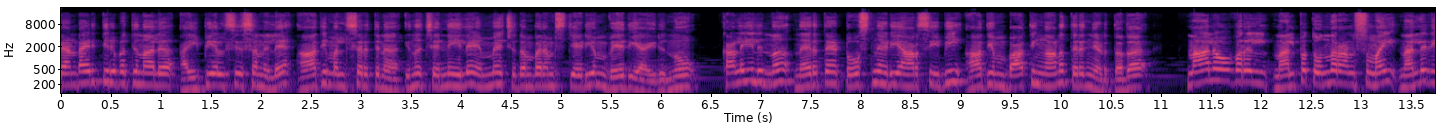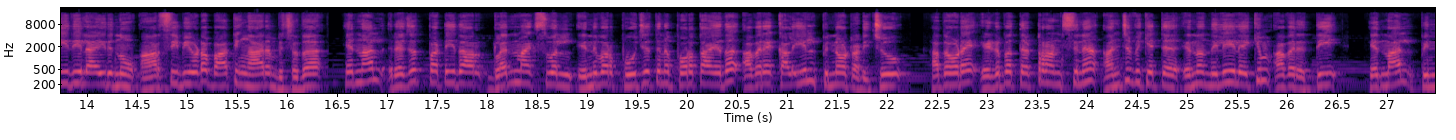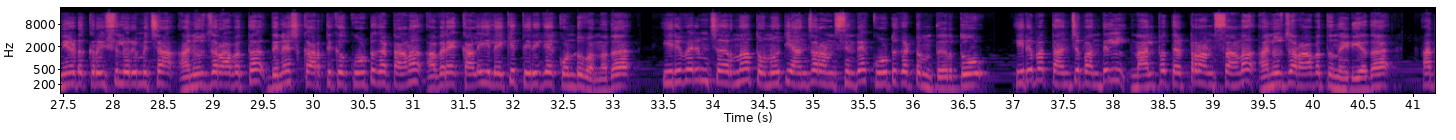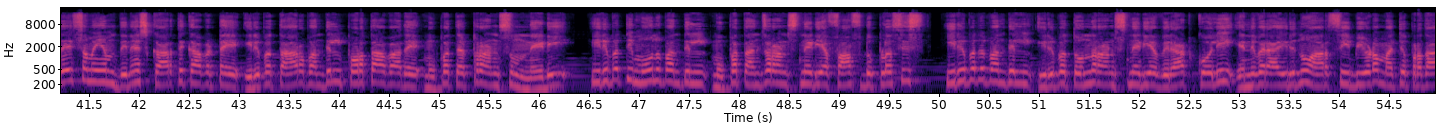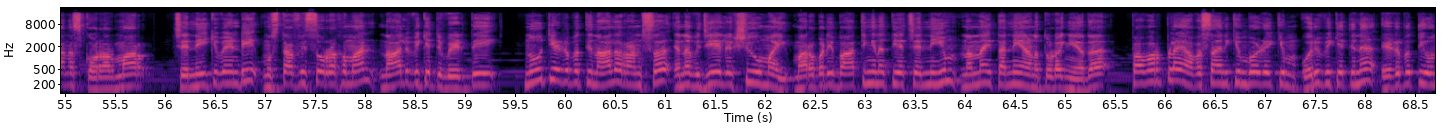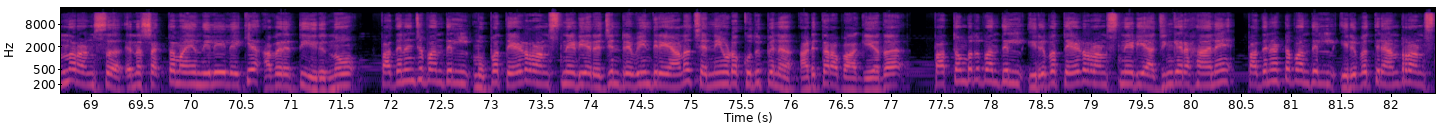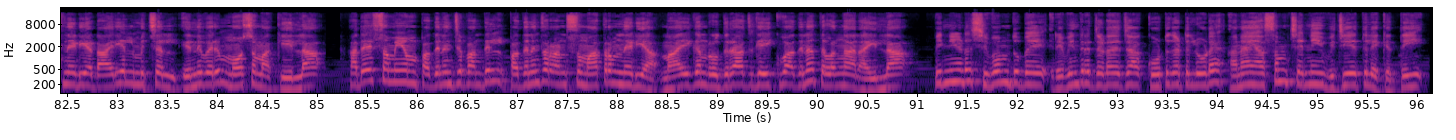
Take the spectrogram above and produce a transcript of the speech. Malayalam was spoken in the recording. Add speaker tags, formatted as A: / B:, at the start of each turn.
A: രണ്ടായിരത്തി ഇരുപത്തിനാല് ഐ പി എൽ സീസണിലെ ആദ്യ മത്സരത്തിന് ഇന്ന് ചെന്നൈയിലെ എം എ ചിദംബരം സ്റ്റേഡിയം വേദിയായിരുന്നു. കളിയിൽ ഇന്ന് നേരത്തെ ടോസ് നേടിയ ആർ സി ബി ആദ്യം ബാറ്റിംഗ് ആണ് തിരഞ്ഞെടുത്തത്. നാല് ഓവറിൽ നാൽപ്പത്തൊന്ന് റൺസുമായി നല്ല രീതിയിലായിരുന്നു ആർ സി ബിയുടെ ബാറ്റിംഗ് ആരംഭിച്ചത്. എന്നാൽ രജത് പട്ടീദാർ ഗ്ലെൻ മാക്സ്വൽ എന്നിവർ പൂജ്യത്തിന് പുറത്തായത് അവരെ കളിയിൽ പിന്നോട്ടടിച്ചു. അതോടെ എഴുപത്തെട്ട് റൺസിന് അഞ്ച് വിക്കറ്റ് എന്ന നിലയിലേക്കും അവരെത്തി. എന്നാൽ പിന്നീട് ക്രീസിൽ ഒരുമിച്ച അനൂജ് റാവത്ത് ദിനേശ് കാർത്തിക് കൂട്ടുകെട്ടാണ് അവരെ കളിയിലേക്ക് തിരികെ കൊണ്ടുവന്നത്. ഇരുവരും ചേർന്ന് തൊണ്ണൂറ്റി അഞ്ച് റൺസിന്റെ കൂട്ടുകെട്ടും തീർത്തു. ഇരുപത്തഞ്ച് പന്തിൽ നാൽപ്പത്തെട്ട് റൺസാണ് അനൂജ് റാവത്ത് നേടിയത്. അതേസമയം ദിനേശ് കാർത്തിക് ആവട്ടെ ഇരുപത്തി ആറ് പന്തിൽ പുറത്താവാതെ മുപ്പത്തെട്ട് റൺസും നേടി. ഇരുപത്തിമൂന്ന് പന്തിൽ മുപ്പത്തഞ്ച് റൺസ് നേടിയ ഫാഫ് ഡുപ്ലസിസ് ഇരുപത് പന്തിൽ ഇരുപത്തൊന്ന് റൺസ് നേടിയ വിരാട് കോഹ്ലി എന്നിവരായിരുന്നു ആർ മറ്റു പ്രധാന സ്കോറർമാർ. ചെന്നൈക്ക് വേണ്ടി മുസ്താഫിസുർ റഹ്മാൻ നാല് വിക്കറ്റ് വീഴ്ത്തി. നൂറ്റി എഴുപത്തിനാല് റൺസ് എന്ന വിജയലക്ഷ്യവുമായി മറുപടി ബാറ്റിംഗിനെത്തിയ ചെന്നൈയും നന്നായി തന്നെയാണ് തുടങ്ങിയത്. പവർ പ്ലേ അവസാനിക്കുമ്പോഴേക്കും ഒരു വിക്കറ്റിന് എഴുപത്തിയൊന്ന് റൺസ് എന്ന ശക്തമായ നിലയിലേക്ക് അവരെത്തിയിരുന്നു. പതിനഞ്ച് പന്തിൽ മുപ്പത്തിയേഴ് റൺസ് നേടിയ രജിൻ രവീന്ദ്രയാണ് ചെന്നൈയുടെ കുതിപ്പിന് അടിത്തറ പാകിയത്. പത്തൊമ്പത് പന്തിൽ ഇരുപത്തിയേഴ് റൺസ് നേടിയ അജിങ്ക്യ രഹാനെ പതിനെട്ട് പന്തിൽ ഇരുപത്തിരണ്ട് റൺസ് നേടിയ ഡാരിയൽ മിച്ചൽ എന്നിവരും മോശമാക്കിയില്ല. അതേസമയം പതിനഞ്ച് പന്തിൽ പതിനഞ്ച് റൺസ് മാത്രം നേടിയ നായകൻ ഋതുരാജ് ഗെയ്ക്വാദിന് തിളങ്ങാനായില്ല. പിന്നീട് ശിവം ദുബെ രവീന്ദ്ര ജഡേജ കൂട്ടുകെട്ടിലൂടെ അനായാസം ചെന്നൈ വിജയത്തിലേക്കെത്തി.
